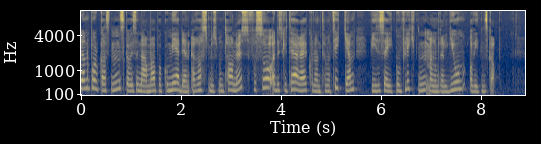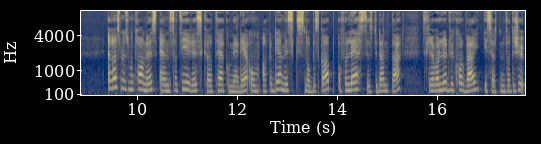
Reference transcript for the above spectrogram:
denne podkasten skal vi se nærmere på komedien Erasmus Montanus, for så å diskutere hvordan tematikken viser seg i konflikten mellom religion og vitenskap. Erasmus Montanus er en satirisk karakterkomedie om akademisk snobbeskap og forleste studenter, skrevet av Ludvig Holberg i 1747.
